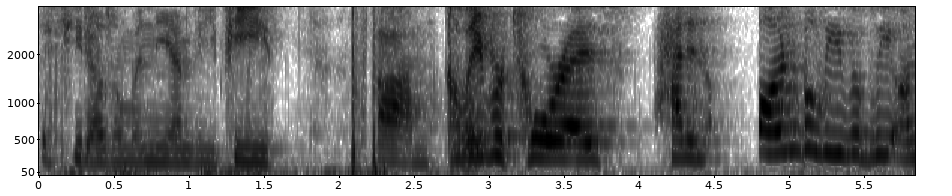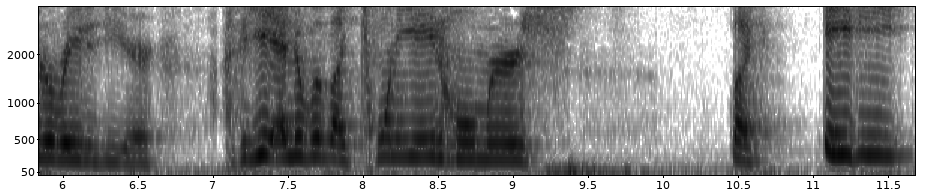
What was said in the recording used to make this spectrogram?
if he doesn't win the MVP. Um, Gleyber Torres had an unbelievably underrated year. I think he ended with like 28 homers, like 80.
